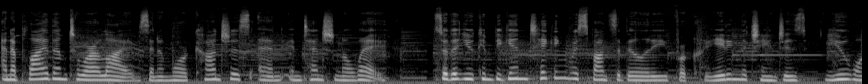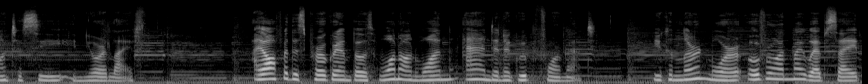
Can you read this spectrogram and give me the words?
and apply them to our lives in a more conscious and intentional way so that you can begin taking responsibility for creating the changes you want to see in your life. I offer this program both one on one and in a group format. You can learn more over on my website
